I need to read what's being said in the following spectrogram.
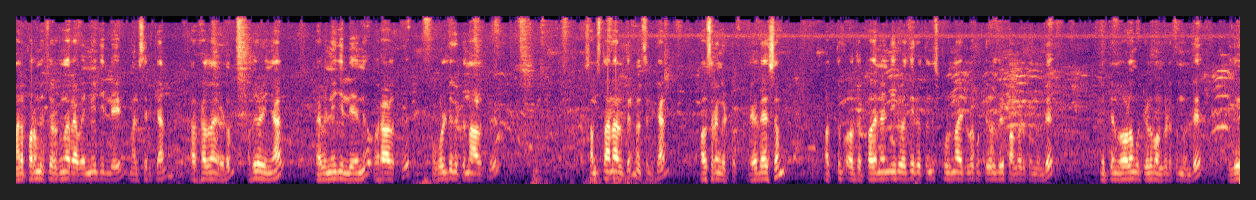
മലപ്പുറം വെച്ച് റവന്യൂ ജില്ലയിൽ മത്സരിക്കാൻ അർഹത നേടും. അത് കഴിഞ്ഞാൽ റവന്യൂ ജില്ലയിൽ നിന്ന് ഒരാൾക്ക് ഗോൾഡ് കിട്ടുന്ന ആൾക്ക് സംസ്ഥാന തലത്തിൽ മത്സരിക്കാൻ അവസരം കിട്ടും. ഏകദേശം പത്ത് പത് പതിനഞ്ച് ഇരുപത് ഇരുപത്തഞ്ച് സ്കൂളിൽ നിന്നായിട്ടുള്ള കുട്ടികൾ ഇതിൽ പങ്കെടുക്കുന്നുണ്ട്. നൂറ്റൻപതോളം കുട്ടികൾ പങ്കെടുക്കുന്നുണ്ട്. ഇത്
